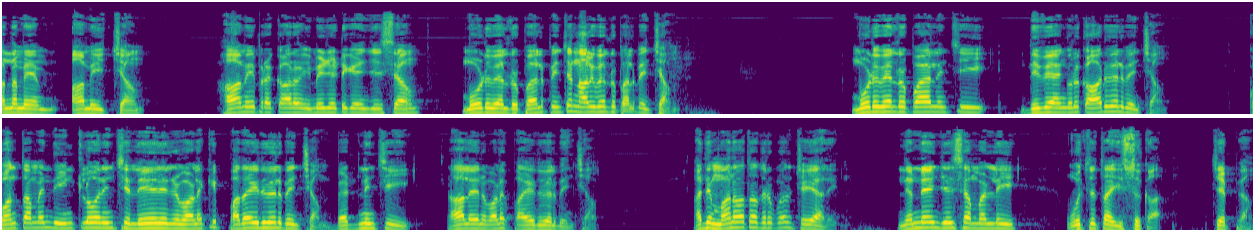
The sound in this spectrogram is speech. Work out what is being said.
మొన్న మేము హామీ ఇచ్చాం. హామీ ప్రకారం ఇమీడియట్గా ఏం చేశాం? మూడు వేల రూపాయలు పెంచాం నాలుగు వేల రూపాయలు పెంచాం. మూడు వేల రూపాయల నుంచి దివ్యాంగులకు ఆరు వేలు పెంచాం. కొంతమంది ఇంట్లో నుంచి లేని వాళ్ళకి పదహైదు వేలు పెంచాం. బెడ్ నుంచి రాలేని వాళ్ళకి పదహైదు వేలు పెంచాం. అది మానవతా దృక్పథం చేయాలి. నిర్ణయం చేశాం మళ్ళీ ఉచిత ఇసుక చెప్పాం.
